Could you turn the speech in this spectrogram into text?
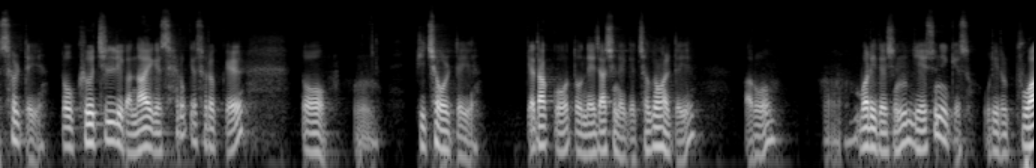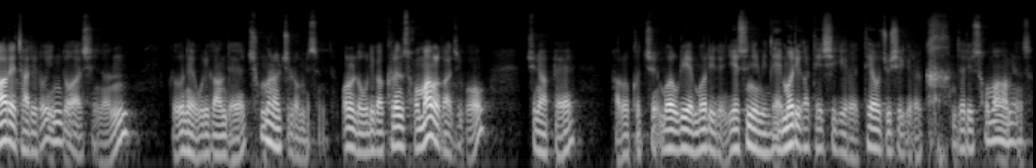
설 때에 또 그 진리가 나에게 새롭게 새롭게 또 음, 비춰올 때에 깨닫고 또 내 자신에게 적용할 때에 바로 어, 머리 대신 예수님께서 우리를 부활의 자리로 인도하시는 그 은혜 우리 가운데 충만할 줄로 믿습니다. 오늘도 우리가 그런 소망을 가지고 주님 앞에 바로 그 우리의 머리를 예수님이 내 머리가 되시기를 되어 주시기를 간절히 소망하면서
